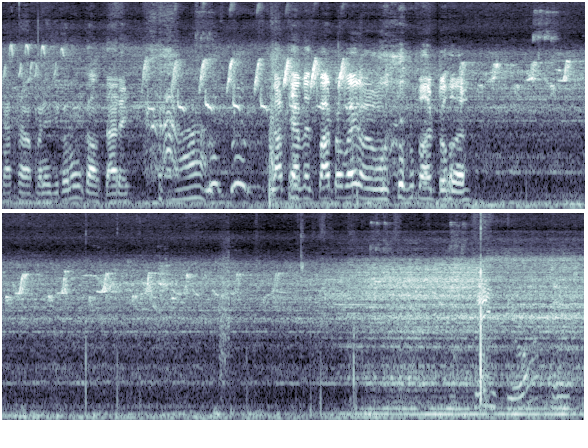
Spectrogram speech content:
કાંઠા આપણે જે કરું કાવ તારે. લાઠી આપણે પાટો ભાઈ હું પાટો વાળ્યો. હા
